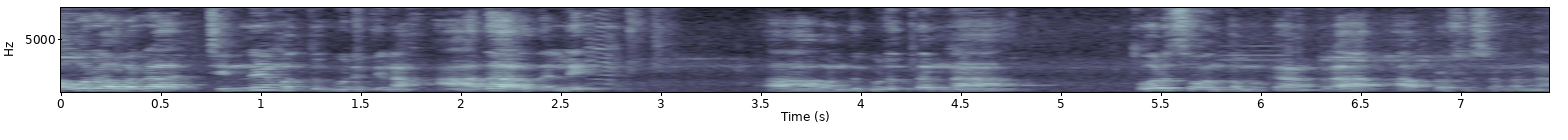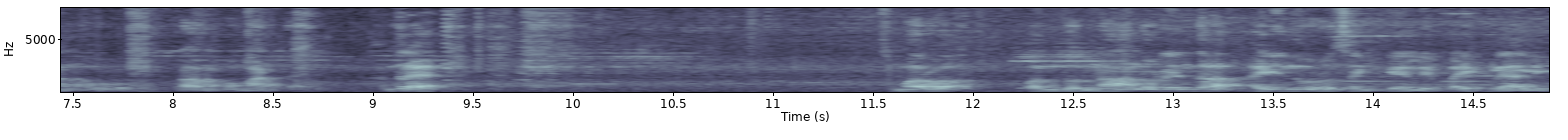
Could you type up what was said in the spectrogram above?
ಅವರವರ ಚಿಹ್ನೆ ಮತ್ತು ಗುರುತಿನ ಆಧಾರದಲ್ಲಿ ಒಂದು ಗುರುತನ್ನು ತೋರಿಸುವಂಥ ಮುಖಾಂತರ ಆ ಪ್ರೊಸೆಷನನ್ನು ನಾವು ಪ್ರಾರಂಭ ಮಾಡ್ತಾ ಇದ್ದೀವಿ. ಅಂದರೆ ಸುಮಾರು ಒಂದು ನಾನ್ನೂರಿಂದ ಐನೂರು ಸಂಖ್ಯೆಯಲ್ಲಿ ಬೈಕ್ ರ್ಯಾಲಿ,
